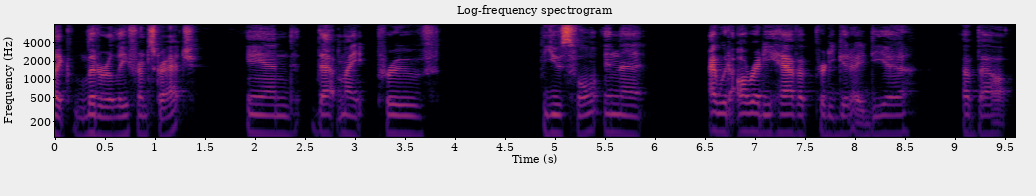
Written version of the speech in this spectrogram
like literally from scratch, and that might prove useful in that I would already have a pretty good idea about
